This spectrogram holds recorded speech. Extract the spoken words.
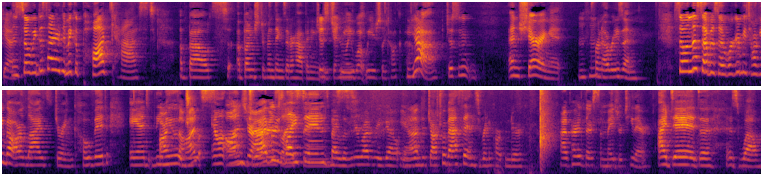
Yes. And so we decided to make a podcast about a bunch of different things that are happening. Just generally week. what we usually talk about. Yeah, just and sharing it Mhm. for no reason. So in this episode, we're going to be talking about our lives during COVID and the Our new thoughts on, on on driver's driver's license, license. by Olivia Rodrigo and Joshua Bassett and Sabrina Carpenter. I've heard there's some major tea there. I did uh, as well.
